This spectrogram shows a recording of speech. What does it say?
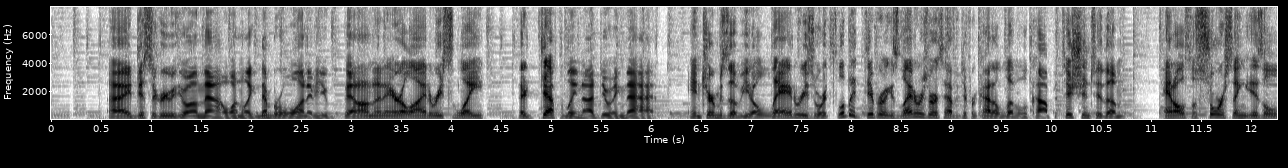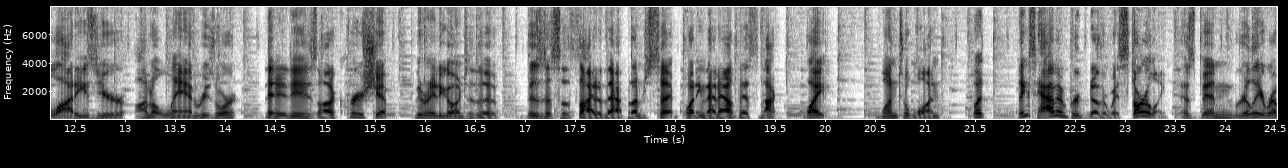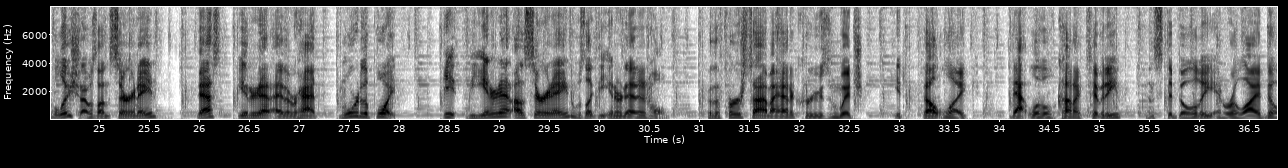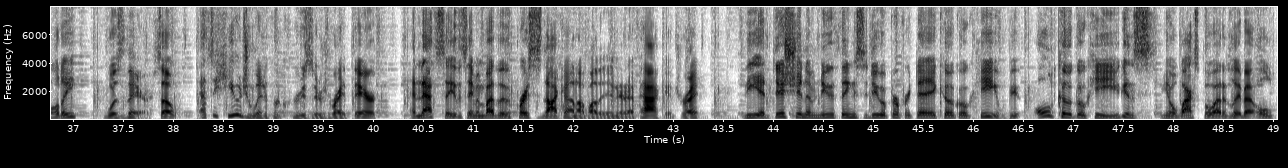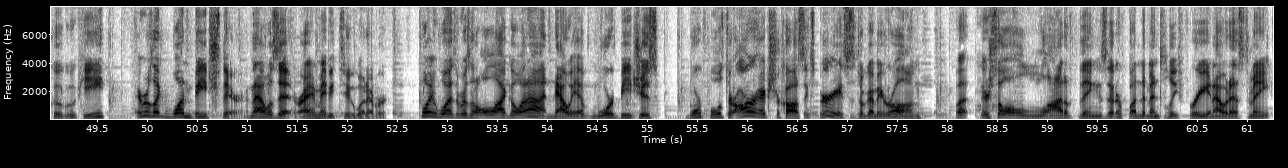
I disagree with you on that one. Like, number one, have you been on an airline recently? They're definitely not doing that. In terms of, you know, land resorts, a little bit different because land resorts have a different kind of level of competition to them. And also, sourcing is a lot easier on a land resort than it is on a cruise ship. We don't need to go into the business side of that, but I'm just pointing that out. That's not quite one to one. But things have improved in other ways. Starlink has been really a revelation. I was on Serenade, best internet I've ever had. More to the point, it, the internet on Serenade was like the internet at home. For the first time, I had a cruise in which it felt like that level of connectivity and stability and reliability was there. So that's a huge win for cruisers right there. And that's say the same. And by the way, the price has not gone up on the internet package, right? The addition of new things to do a perfect day at Coco Cay. Old Coco Cay, you can you know wax poetically about old Coco Cay. There was like one beach there, and that was it, right? Maybe two, whatever. The point was there wasn't a whole lot going on. Now we have more beaches, more pools. There are extra cost experiences. Don't get me wrong, but there's still a lot of things that are fundamentally free. And I would estimate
